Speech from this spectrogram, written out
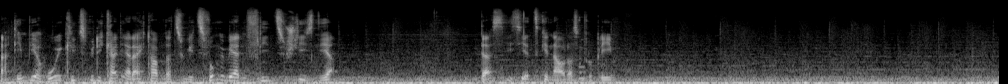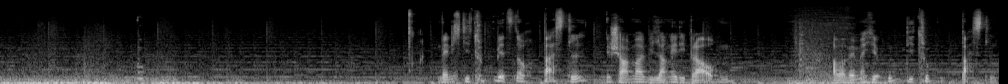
nachdem wir hohe Kriegsmüdigkeit erreicht haben, dazu gezwungen werden, Frieden zu schließen. Ja. Das ist jetzt genau das Problem. Wenn ich die Truppen jetzt noch bastel, wir schauen mal, wie lange die brauchen. Aber wenn wir hier unten die Truppen basteln,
